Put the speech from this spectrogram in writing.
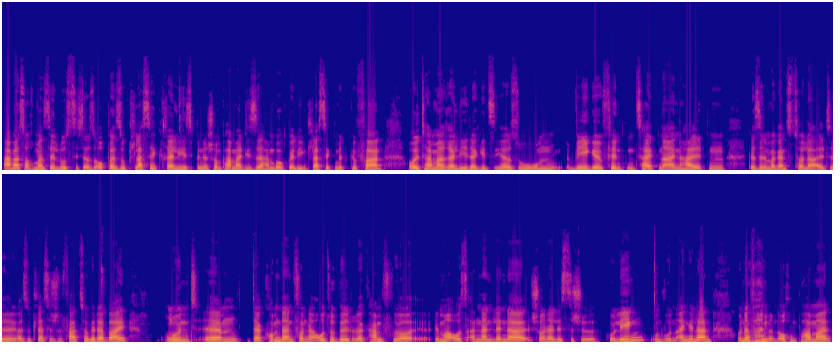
aber es ist auch immer sehr lustig. Also auch bei so Klassik-Rallyes, ich bin ja schon ein paar Mal diese Hamburg-Berlin Klassik mitgefahren. Oldtimer-Rallye, da geht's eher so um Wege finden, Zeiten einhalten. Da sind immer ganz tolle alte, also klassische Fahrzeuge dabei. Und ähm, da kommen dann von der Autobild oder kamen früher immer aus anderen Ländern journalistische Kollegen und wurden eingeladen. Und da waren dann auch ein paar Mal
